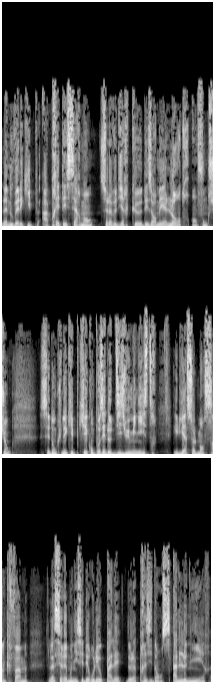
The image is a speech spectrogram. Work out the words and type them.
La nouvelle équipe a prêté serment, cela veut dire que désormais elle entre en fonction. C'est donc une équipe qui est composée de 18 ministres. Il y a seulement 5 femmes. La cérémonie s'est déroulée au palais de la présidence. Anne Lenir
